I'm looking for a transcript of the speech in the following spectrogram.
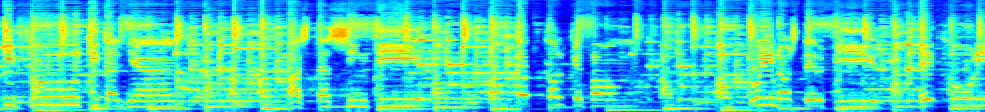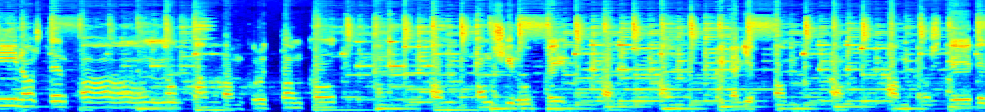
i frutti italiani basta sentir tot quel che fom cui nostri pir e con i nostri pom pom crut pom cot pom pom sciruppe pom pom fricaglie pom pom pom crostette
